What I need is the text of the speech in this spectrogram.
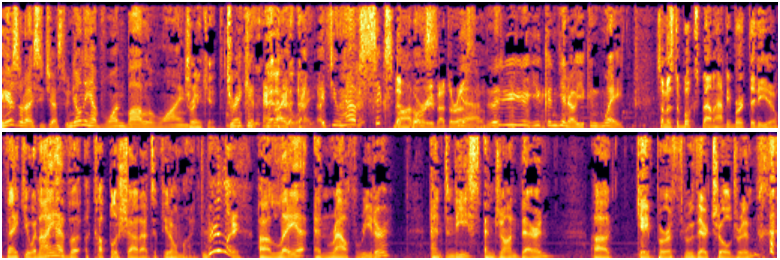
Here's what I suggest: when you only have one bottle of wine, drink it. drink it right away. If you have six Then bottles, worry about the rest yeah, of them. you, you can, you know, you can wait. So, Mr. Buchsbaum, happy birthday to you. Thank you. And I have a, a couple of shout outs if you don't mind. Really? Uh, Leah and Ralph Reeder and Denise and John Barron uh, gave birth through their children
